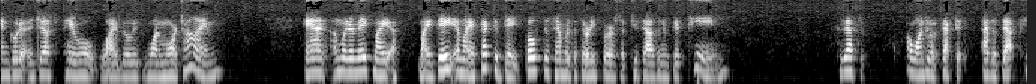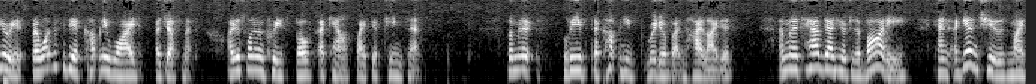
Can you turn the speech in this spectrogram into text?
and go to adjust payroll liabilities one more time. And I'm going to make my my date and my effective date both December the 31st of 2015 because that's I want to affect it as of that period. But I want this to be a company-wide adjustment. I just want to increase both accounts by 15 cents. So I'm going to leave the company radio button highlighted. I'm going to tab down here to the body and again choose my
